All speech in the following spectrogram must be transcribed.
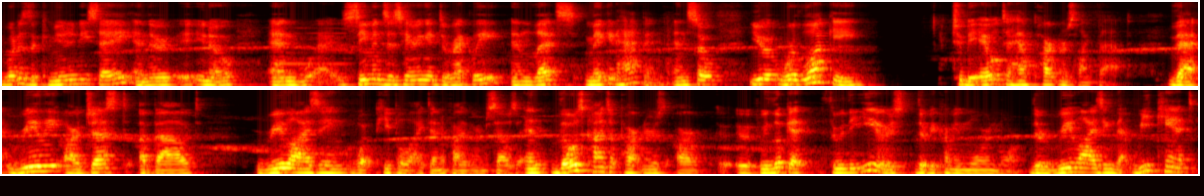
what does the community say? And they're you know, and Siemens is hearing it directly, and let's make it happen. And so you're we're lucky to be able to have partners like that that really are just about realizing what people identify themselves. And those kinds of partners are, if we look at through the years, they're becoming more and more. They're realizing that we can't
